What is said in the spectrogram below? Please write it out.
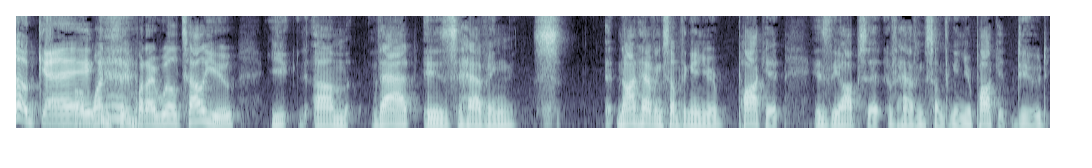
Okay. But one thing, but I will tell you, you um, that is having s- not having something in your pocket is the opposite of having something in your pocket, dude.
